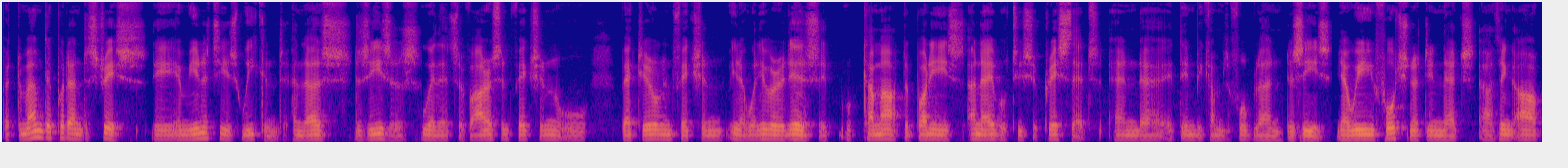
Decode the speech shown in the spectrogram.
But the moment they're put under stress, the immunity is weakened, and those diseases, whether it's a virus infection or bacterial infection, you know, whatever it is, it will come out. The body is unable to suppress that, and uh, it then becomes a full blown disease. Know, we're fortunate in that I think our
